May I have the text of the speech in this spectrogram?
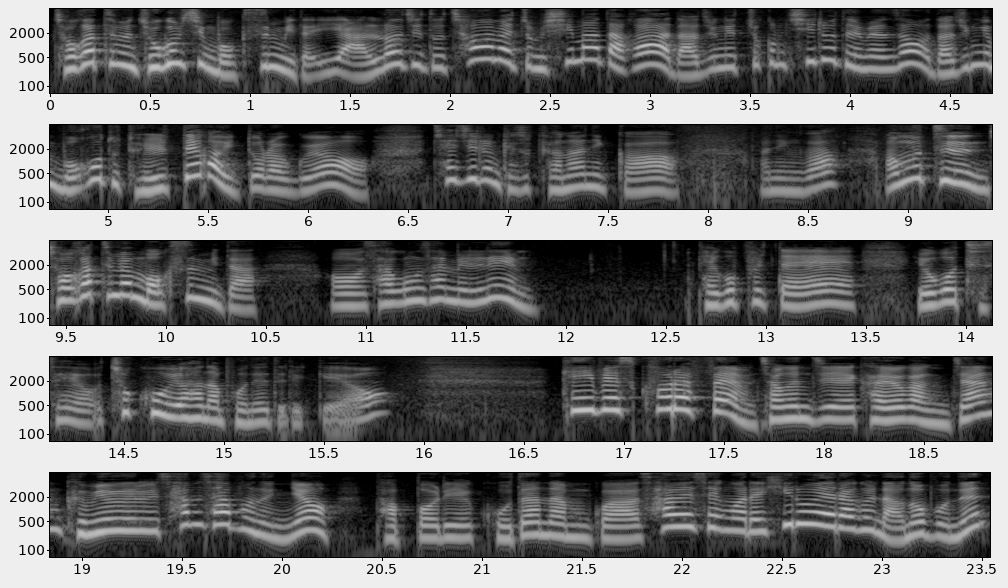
저 같으면 조금씩 먹습니다. 이 알러지도 처음에 좀 심하다가 나중에 조금 치료되면서 나중에 먹어도 될 때가 있더라고요. 체질은 계속 변하니까. 아닌가? 아무튼 저 같으면 먹습니다. 어, 4031님, 배고플 때 요거 드세요. 초코우유 하나 보내드릴게요. KBS 쿨 FM 정은지의 가요광장 금요일 3, 4부는요, 밥벌이의 고단함과 사회생활의 희로애락을 나눠보는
